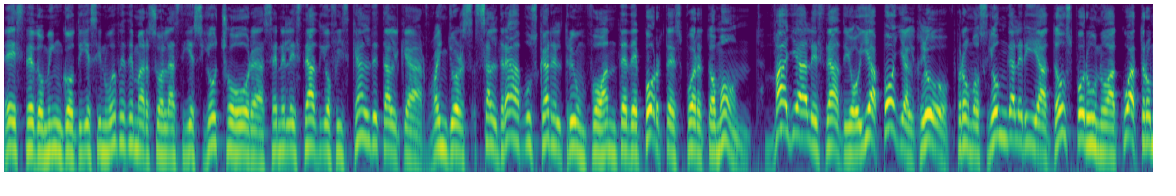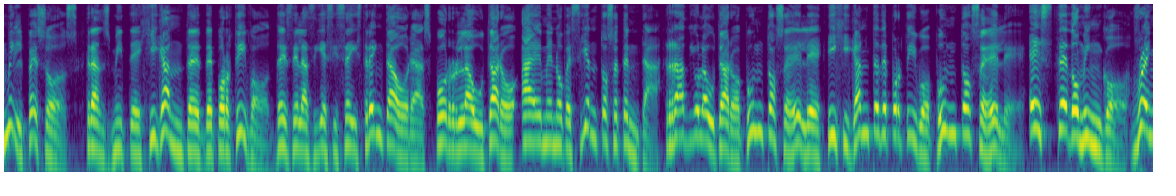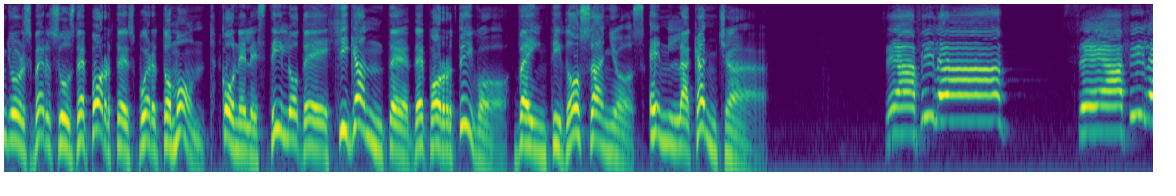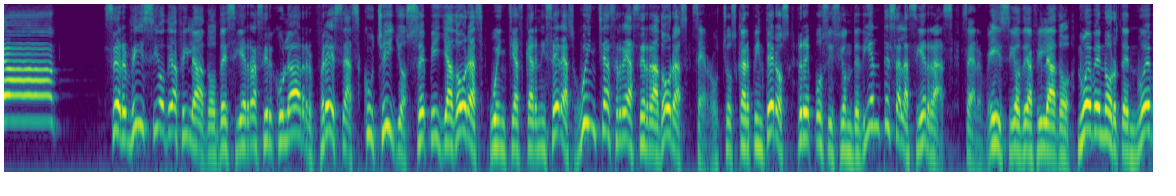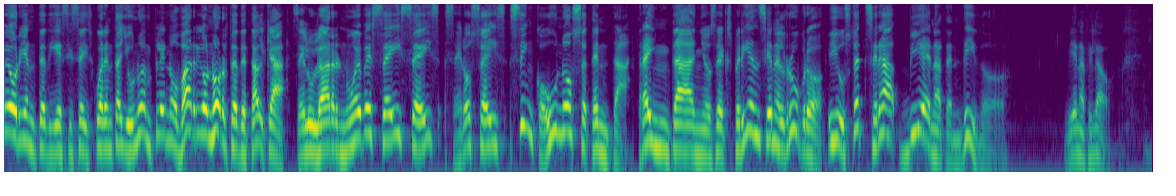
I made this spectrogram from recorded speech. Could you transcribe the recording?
Este domingo 19 de marzo a las 18 horas en el Estadio Fiscal de Talca, Rangers saldrá a buscar el triunfo ante Deportes Puerto Montt. Vaya al estadio y apoya al club. Promoción Galería 2 por 1 a 4 mil pesos. Transmite Gigante Deportivo desde las 16.30 horas por Lautaro AM970, radiolautaro.cl y gigantedeportivo.cl. Este domingo, Rangers versus Deportes Deportes Puerto Montt con el estilo de gigante deportivo. 22 años en la cancha. ¡Se afila! ¡Se afila! Servicio de afilado de sierra circular, fresas, cuchillos, cepilladoras, winchas carniceras, winchas reacerradoras, serruchos carpinteros, reposición de dientes a las sierras. Servicio de afilado 9 Norte, 9 Oriente 1641 en pleno barrio norte de Talca. Celular 966065170. 30 años de experiencia en el rubro y usted será bien atendido. Bien afilado.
